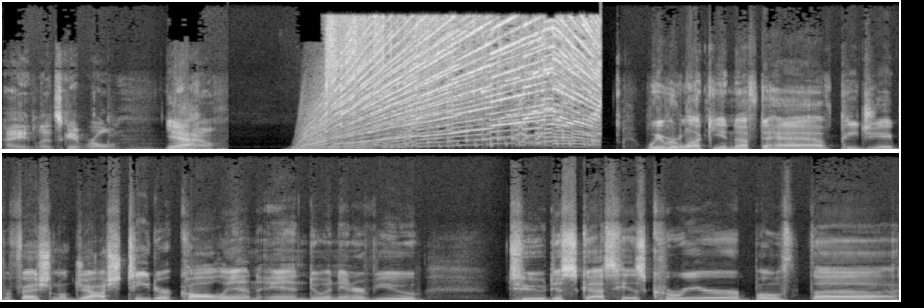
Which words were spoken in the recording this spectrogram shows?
hey, let's get rolling. Yeah. You know? we were lucky enough to have PGA professional Josh Teater call in and do an interview to discuss his career both uh,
